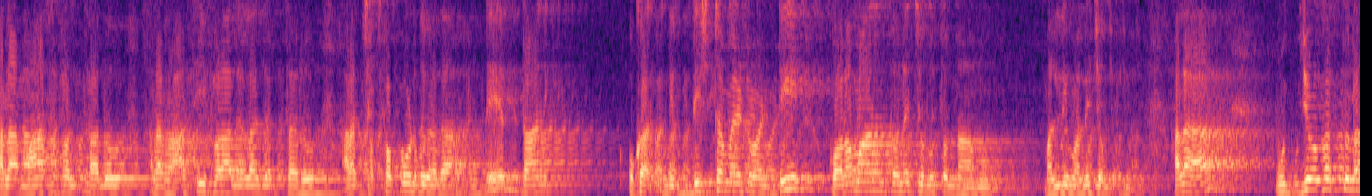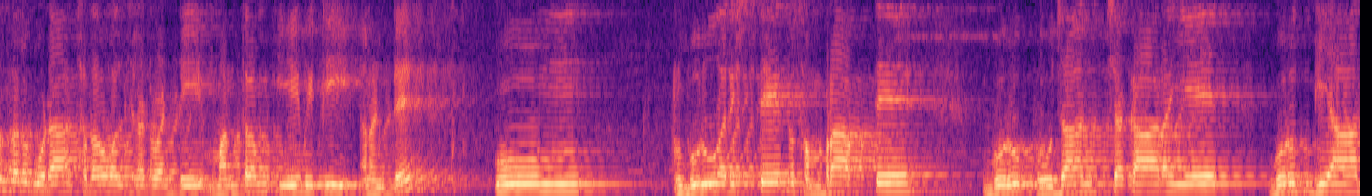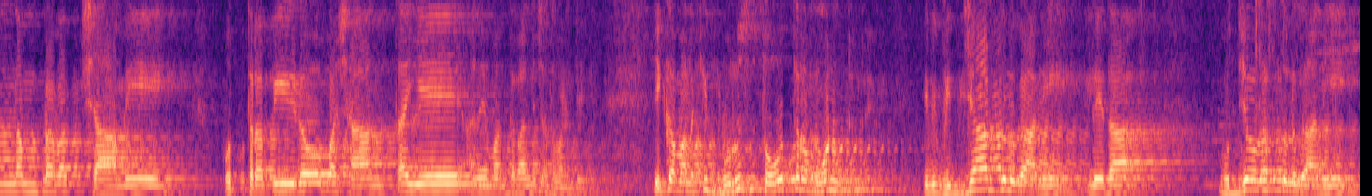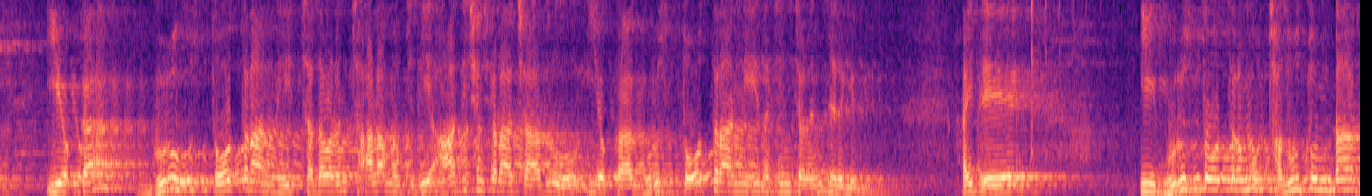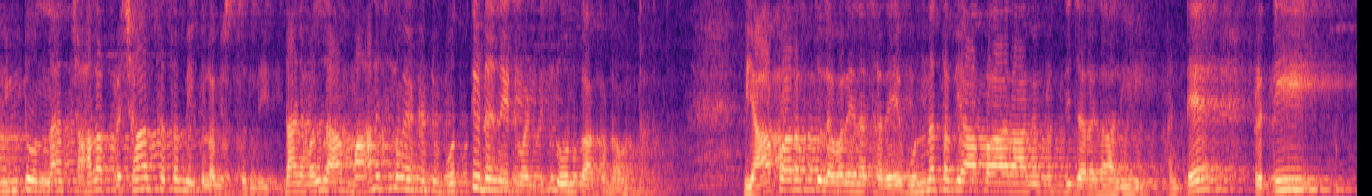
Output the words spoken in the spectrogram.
అలా మాస ఫలితాలు అలా రాశి ఫలాలు ఎలా చెప్తారు అలా చెప్పకూడదు కదా? అంటే దానికి ఒక నిర్దిష్టమైనటువంటి కొలమానంతోనే చెబుతున్నాము. మళ్ళీ మళ్ళీ చెబుతున్నాము అలా ఉద్యోగస్తులందరూ కూడా చదవవలసినటువంటి మంత్రం ఏమిటి అని అంటే ఓం గురు అరిష్టేతు సంప్రాప్తే గురు పూజాంచకారయే గురుధ్యాన్నం ప్రవక్ష్యామి. పుత్రపీడోపశాంతయే అనే మంత్రాన్ని చదవండి. ఇక మనకి గురు స్తోత్రము అని ఉంటుంది. ఇది విద్యార్థులు కానీ లేదా ఉద్యోగస్తులు కానీ ఈ యొక్క గురు స్తోత్రాన్ని చదవడం చాలా మంచిది. ఆదిశంకరాచార్యులు ఈ యొక్క గురు స్తోత్రాన్ని రచించడం జరిగింది. అయితే ఈ గురు స్తోత్రము చదువుతున్నా వింటున్నా చాలా ప్రశాంతత మీకు లభిస్తుంది. దానివల్ల మానసికమైనటువంటి ఒత్తిడి అనేటువంటిది లోను కాకుండా ఉంటారు వ్యాపారస్తులు ఎవరైనా సరే ఉన్నత వ్యాపారాభివృద్ధి జరగాలి అంటే ప్రతి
